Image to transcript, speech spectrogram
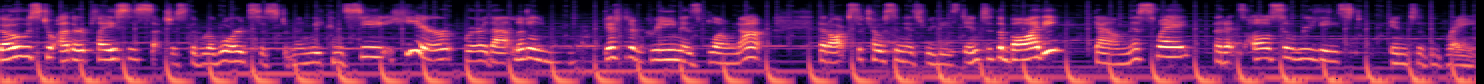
goes to other places such as the reward system. And we can see here where that little bit of green is blown up, that oxytocin is released into the body down this way, but it's also released into the brain.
